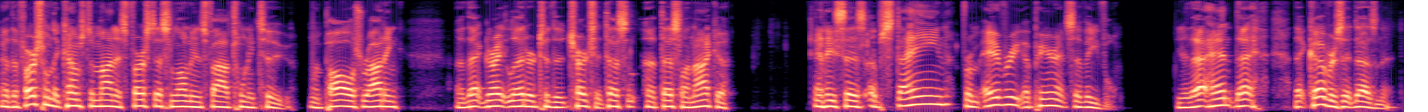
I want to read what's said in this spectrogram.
now, the first one that comes to mind is 1 Thessalonians 5.22, when Paul's writing uh, that great letter to the church at Thess- uh, Thessalonica, and he says, abstain from every appearance of evil. You know, that, hand, that, that covers it, doesn't it?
